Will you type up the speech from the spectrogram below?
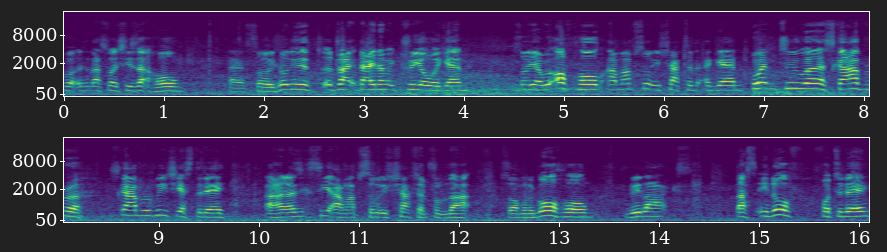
but that's why she's at home. Uh, so it's only the dynamic trio again. So yeah, we're off home. I'm absolutely shattered again. We went to uh, Scarborough, Scarborough Beach yesterday, and as you can see, I'm absolutely shattered from that. So I'm gonna go home, relax. That's enough for today.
